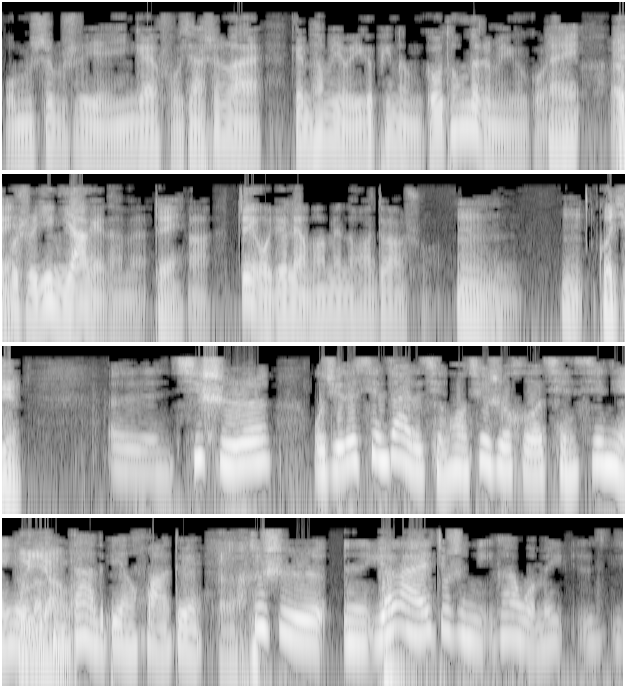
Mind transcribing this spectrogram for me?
我们是不是也应该俯下身来跟他们有一个平等沟通的这么一个过程，哎而不是硬压给他们？对啊，这个我觉得两方面的话都要说。嗯嗯，郭靖，呃，其实我觉得现在的情况确实和前些年有了了很大的变化。对嗯，就是嗯，原来就是你看我们。呃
